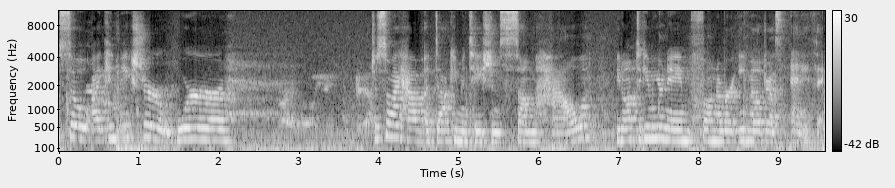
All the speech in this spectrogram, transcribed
so I can make sure we're, just so I have a documentation somehow, you don't have to give me your name, phone number, email address, anything.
